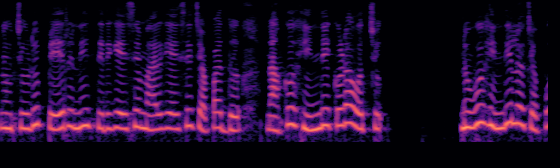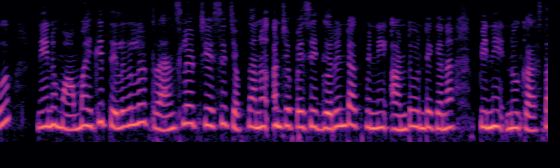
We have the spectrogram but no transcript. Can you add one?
నువ్వు చూడు పేరుని తిరిగేసి మరిగేసి చెప్పద్దు. నాకు హిందీ కూడా వచ్చు. నువ్వు హిందీలో చెప్పు. నేను మా అమ్మాయికి తెలుగులో ట్రాన్స్లేట్ చేసి చెప్తాను అని చెప్పేసి గొరింటాక్ పిన్ని అంటూ ఉంటే కన్నా పిన్ని నువ్వు కాస్త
